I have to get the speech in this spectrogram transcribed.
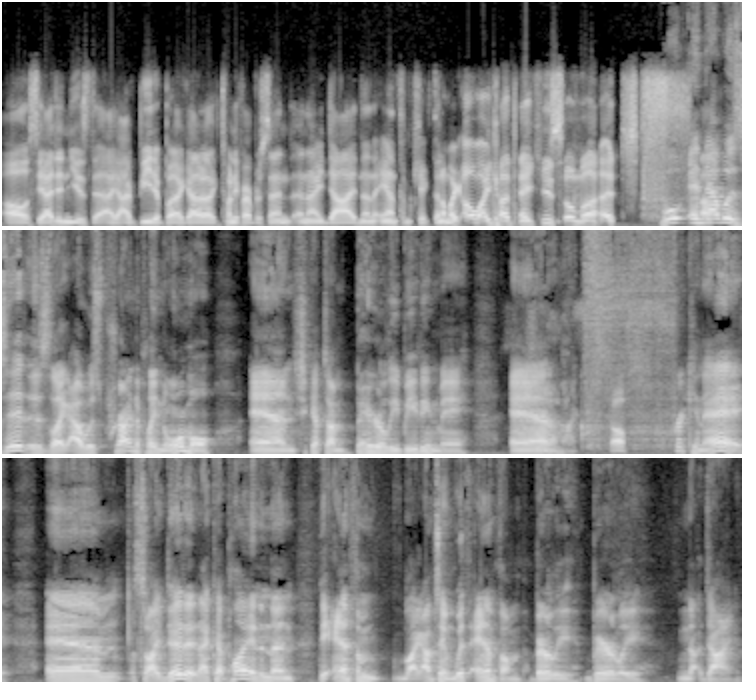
Oh, see, I didn't use that. I, I beat it, but I got it like twenty five percent, and I died. And then the anthem kicked, and I'm like, oh my god, thank you so much. Well, and uh, that was it. Is like I was trying to play normal, and she kept on barely beating me, and yeah, I'm like, freaking a. And so I did it, and I kept playing, and then the anthem, like I'm saying, with anthem, barely, barely not dying.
